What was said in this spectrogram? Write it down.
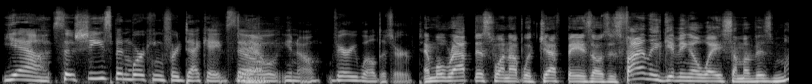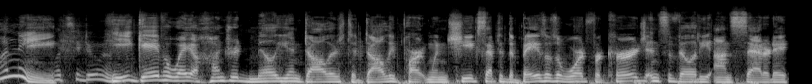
yeah, so she's been working for decades. So you know, very well deserved. And we'll wrap this one up with Jeff Bezos is finally giving away some of his money. What's he doing? He gave away a hundred million dollars to Dolly Parton when she accepted the Bezos Award for Courage and Civility on Saturday,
